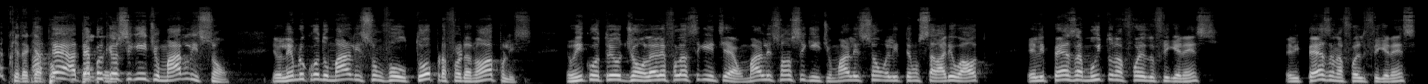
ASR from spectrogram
É porque daqui a até, pouco... até porque é o seguinte, o Marlisson, eu lembro quando o Marlisson voltou para Florianópolis, eu encontrei o John Lely e falou o seguinte, é, o Marlisson é o seguinte, o Marlisson ele tem um salário alto, ele pesa muito na folha do Figueirense, ele pesa na folha do Figueirense,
